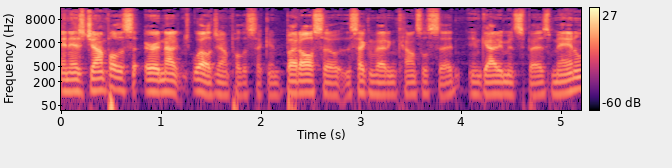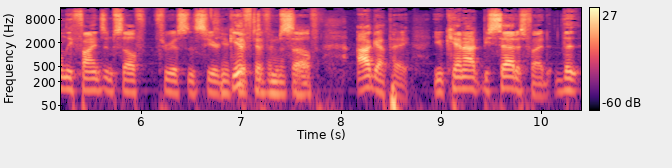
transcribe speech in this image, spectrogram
and as John Paul II, or not, well, John Paul II, but also the Second Vatican Council said in Gaudium et Spes, man only finds himself through a sincere Through gift, of himself. Agape. You cannot be satisfied. The,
